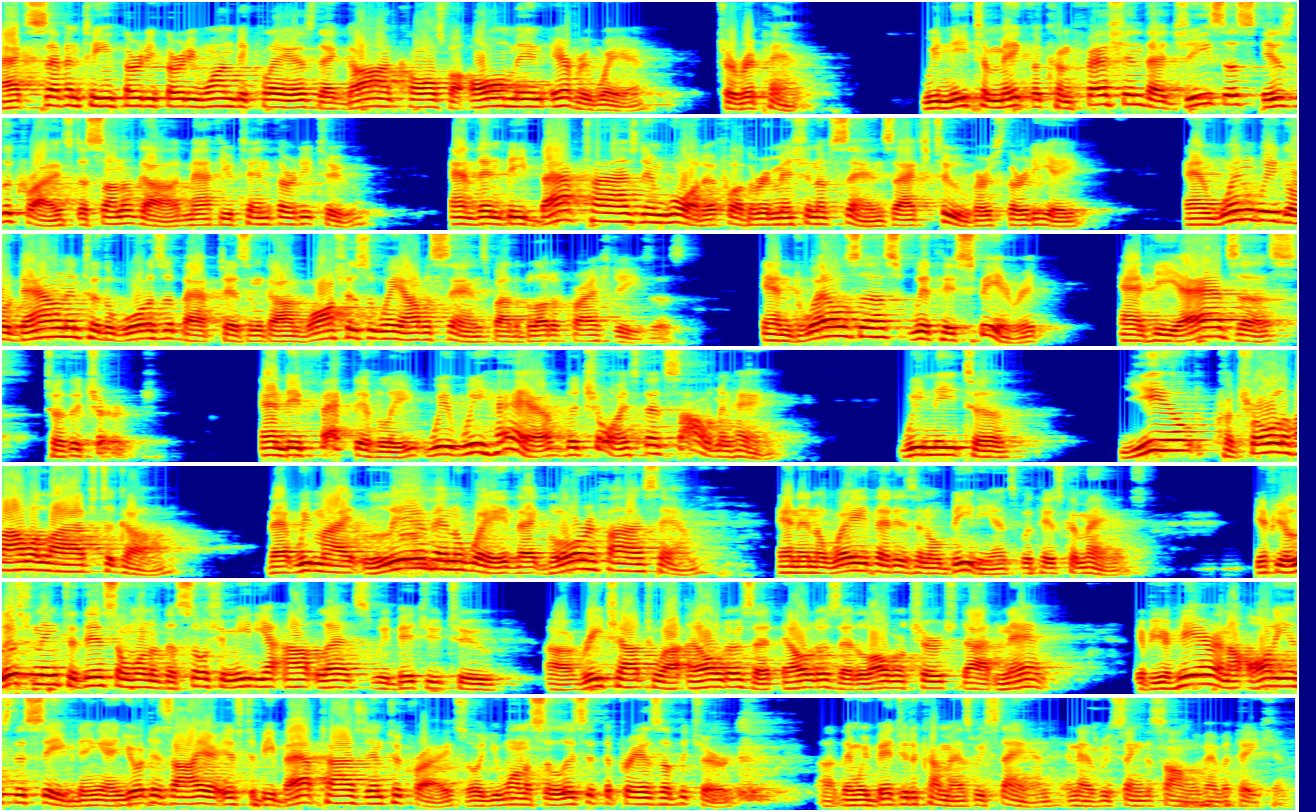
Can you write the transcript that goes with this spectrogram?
Acts 17 30 31 declares that God calls for all men everywhere to repent. We need to make the confession that Jesus is the Christ, the Son of God, Matthew 10 32, and then be baptized in water for the remission of sins, Acts 2, verse 38. And when we go down into the waters of baptism, God washes away our sins by the blood of Christ Jesus, and dwells us with his Spirit, and he adds us to the church. And effectively, we, we have the choice that Solomon had. We need to yield control of our lives to God that we might live in a way that glorifies Him and in a way that is in obedience with His commands. If you're listening to this on one of the social media outlets, we bid you to uh, reach out to our elders at elders at laurelchurch.net. If you're here in our audience this evening and your desire is to be baptized into Christ or you want to solicit the prayers of the church, uh, then we bid you to come as we stand and as we sing the song of invitation.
